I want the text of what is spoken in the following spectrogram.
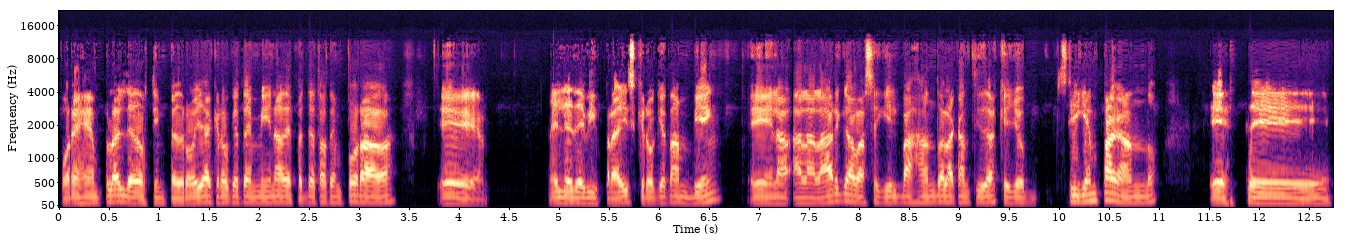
por ejemplo, el de Dustin Pedroya creo que termina después de esta temporada. Eh, el de David Price creo que también a la larga va a seguir bajando la cantidad que ellos siguen pagando. Este,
